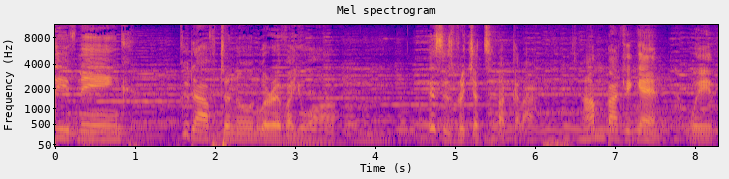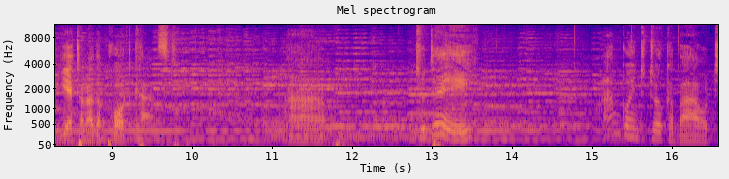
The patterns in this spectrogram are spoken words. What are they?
Good evening, good afternoon, wherever you are. This is Richard Sabakala. I'm back again with yet another podcast. Um, today, I'm going to talk about,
